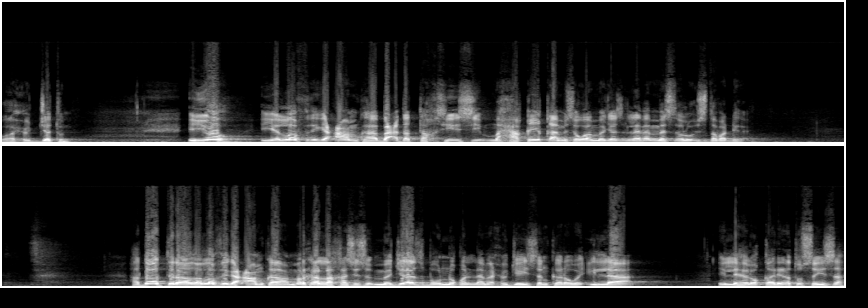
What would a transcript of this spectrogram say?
waa xujatun iyo iyo lafdiga caamkaa bacda takhsiisi ma xaqiiqa mise waa majaaz laba masalo isdaba dhigay haddaad tiraahdo lafdiga caamkaa marka la khasiso majaaz buu noqon lama xujaysan karo w ilaa in la helo qariino tusaysa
